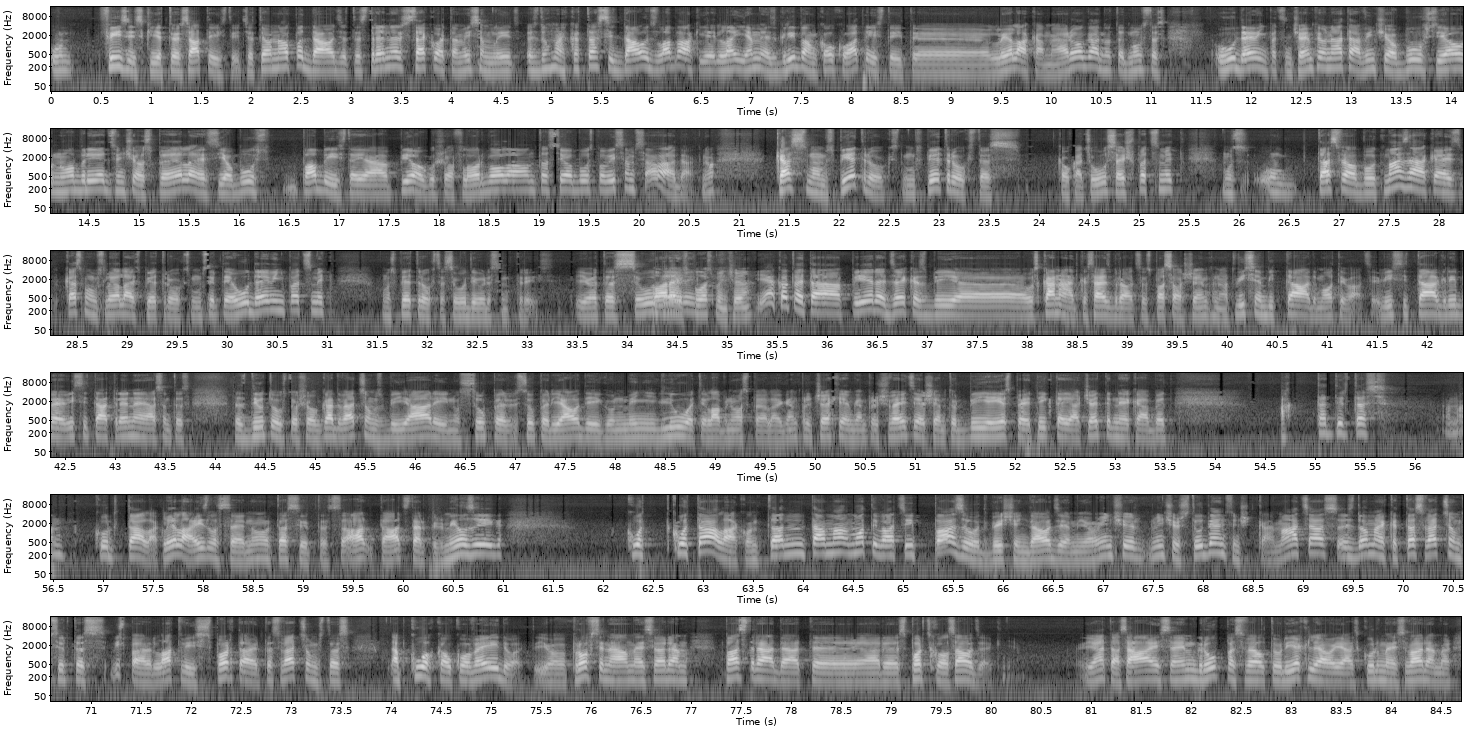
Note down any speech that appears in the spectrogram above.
un fiziski, ja tu esi attīstīts, ja tev nav pat daudz, ja tas treneris seko tam visam līdzi, es domāju, ka tas ir daudz labāk. Ja, lai, ja mēs gribam kaut ko attīstīt uh, lielākā mērogā, nu, tad mums tas U-19 čempionātā viņš jau būs jau nobriedzis, viņš jau spēlēs, jau būs pabijis tajā pieaugušo florbolā, un tas jau būs pavisam savādāk. Nu, kas mums pietrūkst? Mums pietrūkst tas kaut kāds U-16, mums, tas vēl būtu mazākais, kas mums lielais pietrūkst. Mums ir tie U-19, mums pietrūkst tas U-23. Jo tas pārējais posms, ja? Jā, kaut vai tā pieredze, kas bija uh, uz Kanādu, kas aizbrauca uz pasaules čempionātu. Visiem bija tāda motivācija. Visi tā gribēja, visi tā trenējās. Tas, tas 2000. gadu vecums bija arī nu, super, super jaudīgi. Viņi ļoti labi nospēlēja gan pret čehiem, gan pret šveiciešiem. Tur bija iespēja tikt tajā četrniekā. Bet ak, tad ir tas, man, kur tālāk. Lielā izlasē nu, tas ir tas, tā atstarpe ir milzīga. Ko ko tālāk. Un tā, nu, motivācija pazūd bišķiņ daudziem, jo viņš ir, viņš ir students, viņš kā mācās. Es domāju, ka tas vecums ir tas vispār Latvijas sportā, ir tas vecums, tas ap ko kaut ko veidot. Jo profesionāli mēs varam pastrādāt eh, ar sporta skolas audzēkņiem. Ja, tās ASM grupas vēl tur iekļaujās, kur mēs varam. Ar...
